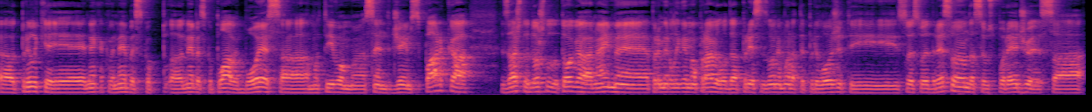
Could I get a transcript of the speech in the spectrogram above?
E, otprilike je nekakve nebesko, e, nebesko-plave boje sa motivom e, St. James Parka. Zašto je došlo do toga? Naime, Premier Liga ima pravilo da prije sezone morate priložiti sve svoje dresove, onda se uspoređuje sa,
